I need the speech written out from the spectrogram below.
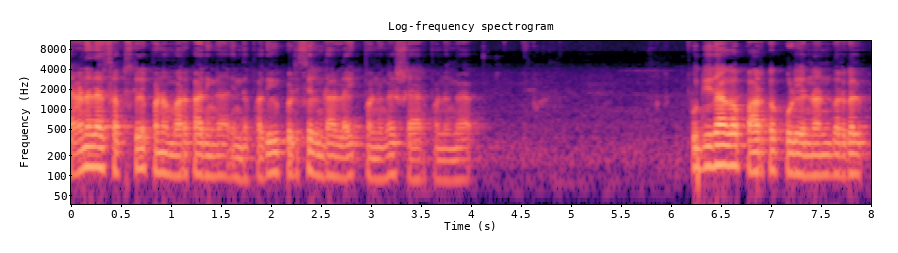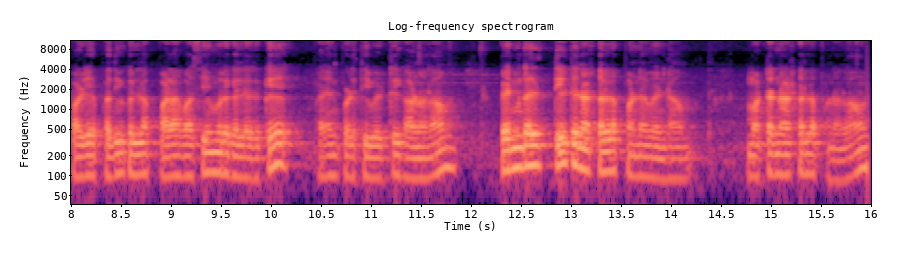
சேனலை சப்ஸ்கிரைப் பண்ண மறக்காதீங்க. இந்த பதிவு பிடிச்சிருந்தால் லைக் பண்ணுங்கள் ஷேர் பண்ணுங்கள் புதிதாக பார்க்கக்கூடிய நண்பர்கள் பழைய பதிவுகளில் பல வசிமுறைகள் இருக்குது பயன்படுத்தி வெற்றி காணலாம். பெண்கள் தீட்டு நாட்களில் பண்ண வேண்டாம். மற்ற நாட்களில் பண்ணலாம்.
